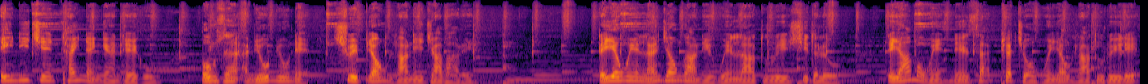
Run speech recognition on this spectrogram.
အိန္ဒိချင်းထိုင်းနိုင်ငံတဲကို ပုံစံအမျိုးမျိုးနဲ့ရွှေပြောင်းလာနေကြပါတယ်။တရားဝင်လမ်းကြောင်းကနေဝင်လာသူတွေရှိတယ်လို့တရားမဝင်နေဆက်ဖြတ်ကျော်ဝင်ရောက်လာသူတွေလည်း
